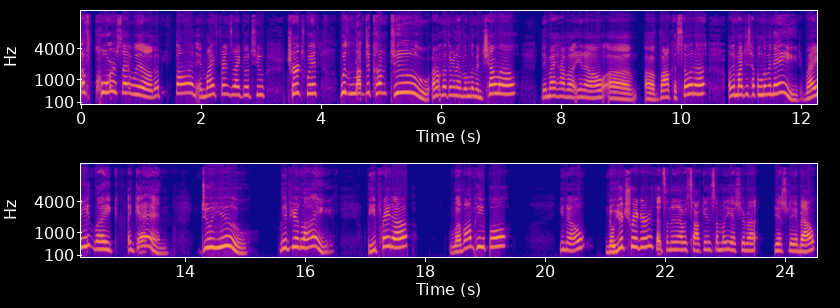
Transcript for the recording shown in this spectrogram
Of course I will. That'd be fun. And my friends that I go to church with would love to come too. I don't know if they're gonna have a limoncello. They might have a, you know, a, a vodka soda, or they might just have a lemonade, right? Like, again, do you live your life? Be prayed up, love on people, you know, know your triggers. That's something I was talking to somebody yesterday about. Yesterday about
